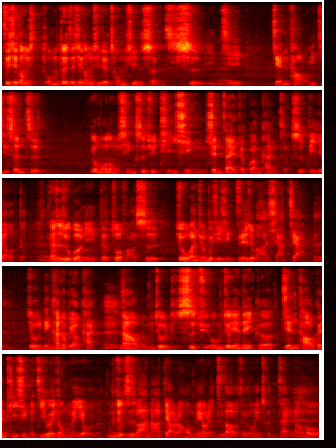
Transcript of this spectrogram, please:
这些东西，我们对这些东西的重新审视，以及检讨，以及甚至。用某种形式去提醒现在的观看者是必要的，嗯、但是如果你的做法是就完全不提醒，直接就把它下架，嗯，就连看都不要看，嗯，那我们就失去，我们就连那个检讨跟提醒的机会都没有了，嗯、我们就只是把它拿掉，然后没有人知道有这个东西存在，嗯、然后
